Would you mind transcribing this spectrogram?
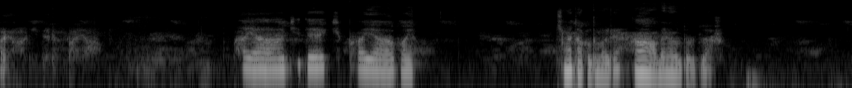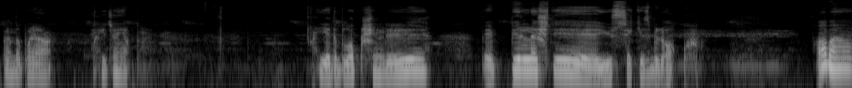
bayağı gidelim. Bayağı. Bayağı gidek. Bayağı bayağı. Kime takıldım öyle? Ha beni öldürdüler. Ben de bayağı heyecan yaptım. 7 blok şimdi ve birleşti 108 blok. Aba.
